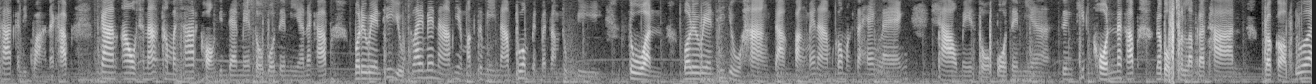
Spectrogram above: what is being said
ชาติกันดีกว่านะครับ การเอาชนะธรรมชาติของดินแดนเมโสโปเตเมียนะครับ บริเวณที่อยู่ใกล้แม่น้ำเนี่ยมักจะมีน้ำท่วมเป็นประจำทุกปี ส่วนบริเวณที่อยู่ห่างจากฝั่งแม่น้ำก็มักจะแห้งแล้ง ชาวเมโสโปเตเมีย จึงคิดค้นนะครับ ระบบชนลประทาน ประกอบด้วย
